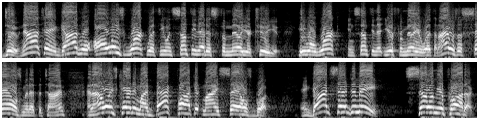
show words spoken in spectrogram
do? Now I'll tell you, God will always work with you in something that is familiar to you. He will work in something that you're familiar with. And I was a salesman at the time, and I always carried in my back pocket my sales book. And God said to me, sell them your product.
